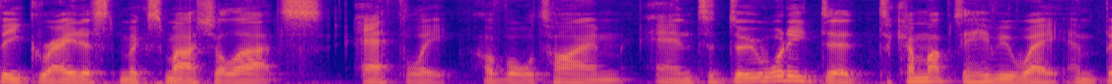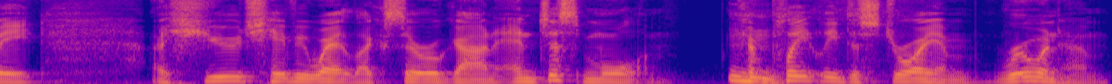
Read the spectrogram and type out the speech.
the greatest mixed martial arts athlete of all time, and to do what he did, to come up to heavyweight and beat a huge heavyweight like Ciryl Gane and just maul him, completely destroy him, ruin him,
